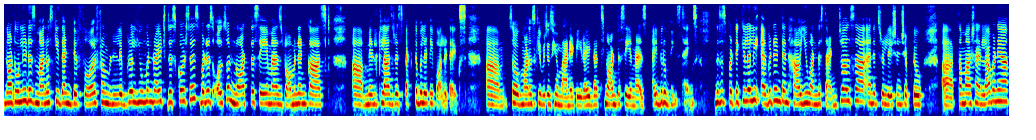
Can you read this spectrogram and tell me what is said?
not only does Manuski then differ from liberal human rights discourses, but is also not the same as dominant caste, uh, middle class respectability politics. Um, so Manuski, which is humanity, right? That's not the same as either of these things. This is particularly evident in how you understand Jalsa and its relationship to uh, Tamasha and Lavanya.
